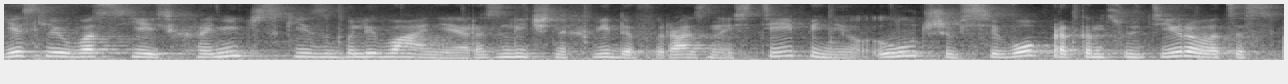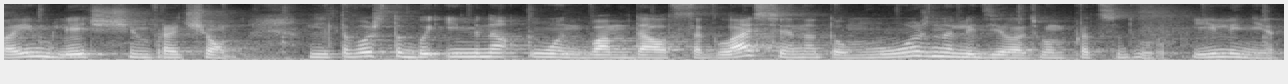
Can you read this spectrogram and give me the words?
Если у вас есть хронические заболевания различных видов и разной степени, лучше всего проконсультироваться с своим лечащим врачом, для того, чтобы именно он вам дал согласие на то, можно ли делать вам процедуру или нет.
